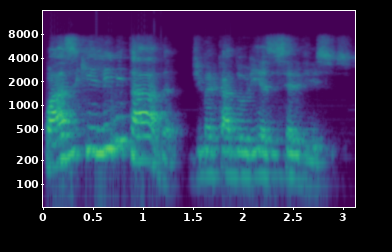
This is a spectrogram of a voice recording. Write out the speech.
quase que ilimitada de mercadorias e serviços.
